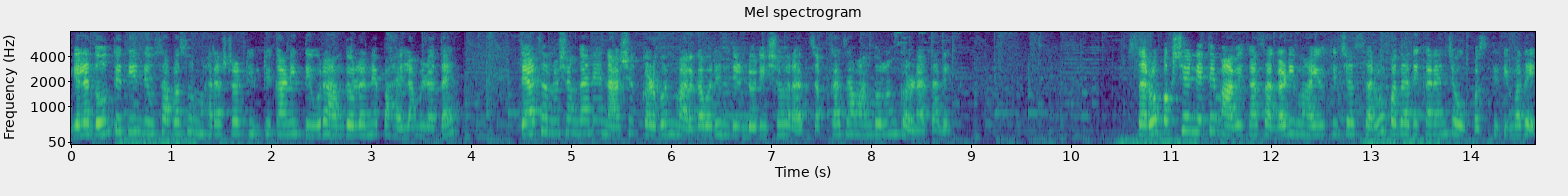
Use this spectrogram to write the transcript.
गेल्या दोन ते तीन दिवसापासून महाराष्ट्रात ठिकठिकाणी तीव्र आंदोलने पाहायला मिळत आहेत. त्याच अनुषंगाने नाशिक कडबन मार्गावरील दिंडोरी शहरात चक्काजाम आंदोलन करण्यात आले. सर्वपक्षीय नेते महाविकास आघाडी महायुतीच्या सर्व पदाधिकाऱ्यांच्या उपस्थितीमध्ये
